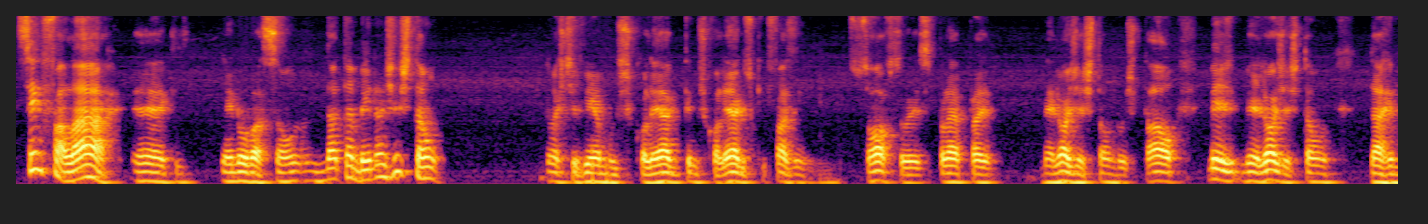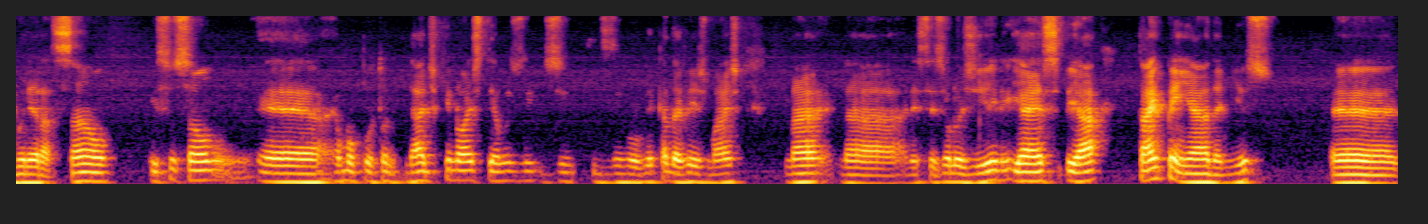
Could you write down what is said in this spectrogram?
Sem falar é, que a inovação dá também na gestão. Nós tivemos colegas, temos colegas que fazem softwares para melhor gestão do hospital, me, melhor gestão da remuneração. Isso são, é, é uma oportunidade que nós temos de, desenvolver cada vez mais na, na anestesiologia e a SBA está empenhada nisso. É,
